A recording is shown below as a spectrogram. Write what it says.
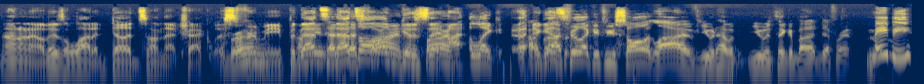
I don't know. There's a lot of duds on that track list Bro, for me, but I mean, that's, that's- that's that's all I'm gonna that's say. I, like I, I, guess I feel like if you saw it live, you would have a, you would think about it different. maybe,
